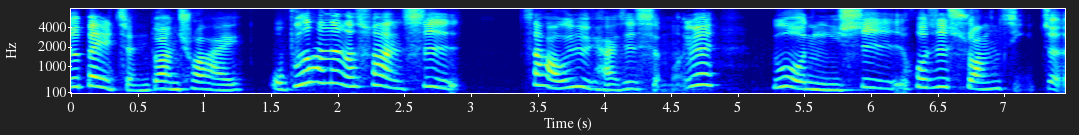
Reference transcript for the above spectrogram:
就是被诊断出来，我不知道那个算是躁郁还是什么，因为如果你是或是双极症，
